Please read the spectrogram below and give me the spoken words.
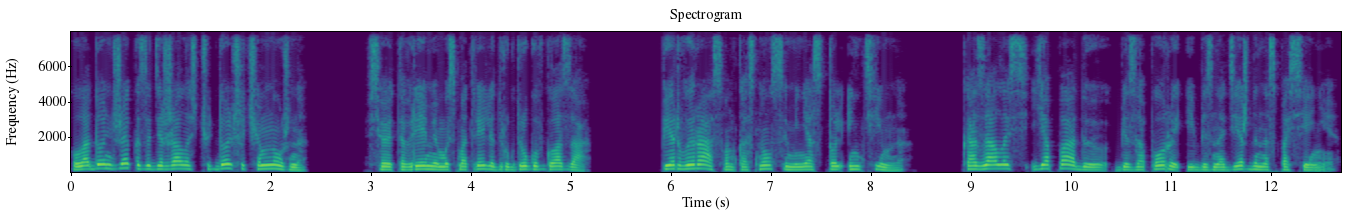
Ладонь Джека задержалась чуть дольше, чем нужно. Все это время мы смотрели друг другу в глаза. Первый раз он коснулся меня столь интимно. Казалось, я падаю, без опоры и без надежды на спасение.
